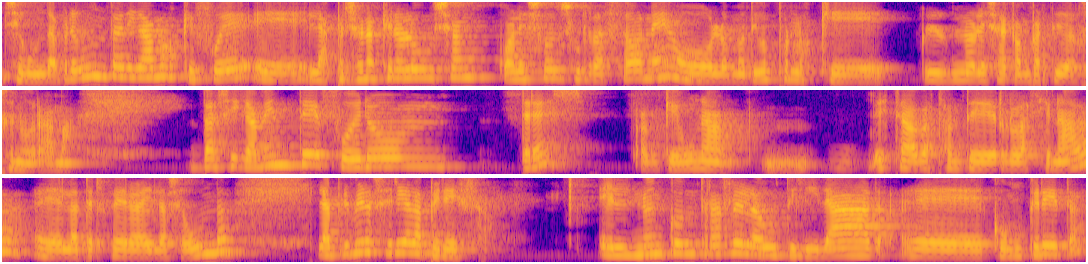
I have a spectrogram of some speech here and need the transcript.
segunda pregunta, digamos, que fue eh, las personas que no lo usan, cuáles son sus razones o los motivos por los que no le sacan partido al genograma. Básicamente fueron tres, aunque una está bastante relacionada, eh, la tercera y la segunda. La primera sería la pereza, el no encontrarle la utilidad concreta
